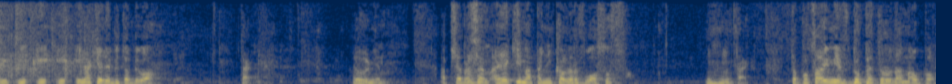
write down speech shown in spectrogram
I, i, i, I na kiedy by to było? Tak. Rozumiem. A przepraszam, a jaki ma pani kolor włosów? Mhm, tak. To pocałuj mnie w dupę, truda małpo.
